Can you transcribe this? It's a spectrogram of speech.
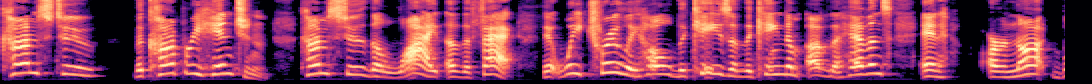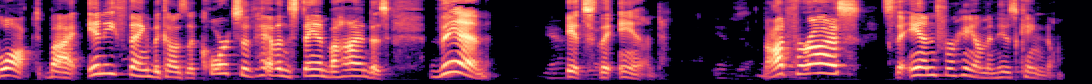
comes to the comprehension, comes to the light of the fact that we truly hold the keys of the kingdom of the heavens and are not blocked by anything because the courts of heaven stand behind us, then it's the end. Not for us, it's the end for him and his kingdom.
